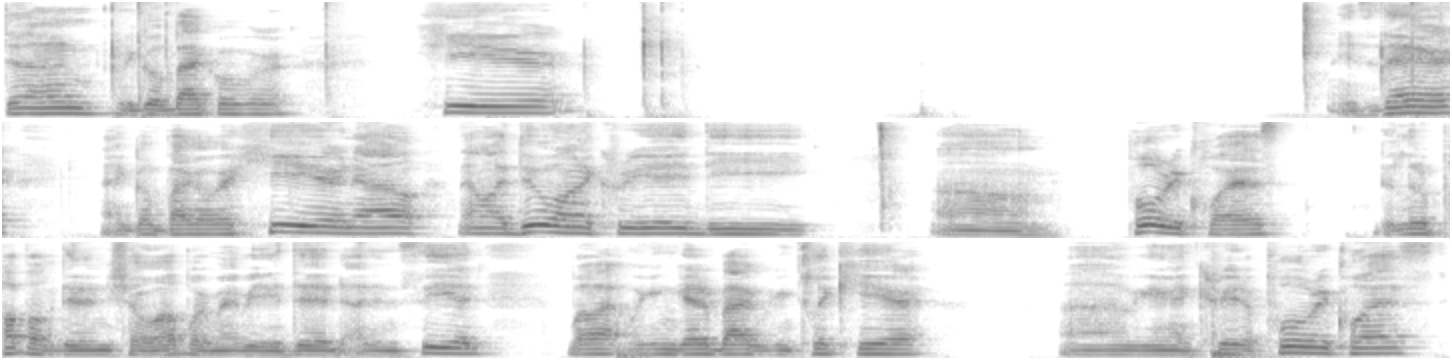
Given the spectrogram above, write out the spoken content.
done. We go back over here. It's there. I go back over here now. Now I do want to create the um, pull request. The little pop-up didn't show up, or maybe it did. I didn't see it, but we can get it back. We can click here. Uh, we're to create a pull request.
